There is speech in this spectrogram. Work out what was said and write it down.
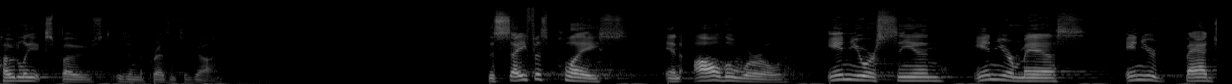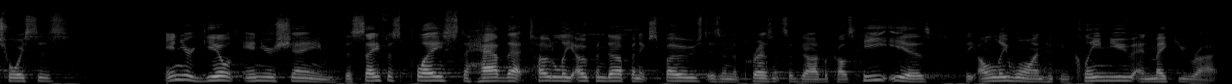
totally exposed is in the presence of God. The safest place in all the world, in your sin, in your mess, in your bad choices, in your guilt, in your shame, the safest place to have that totally opened up and exposed is in the presence of God because He is the only one who can clean you and make you right.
